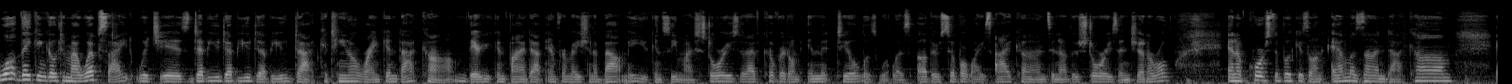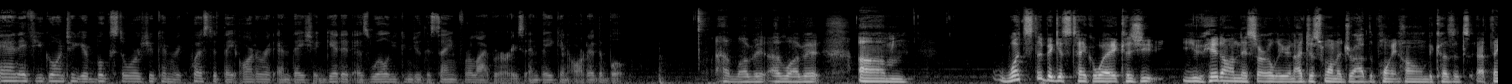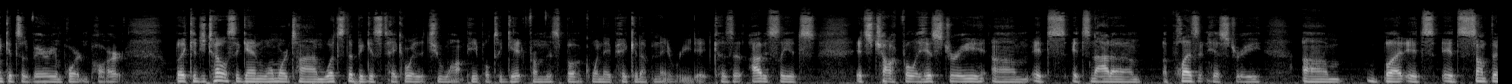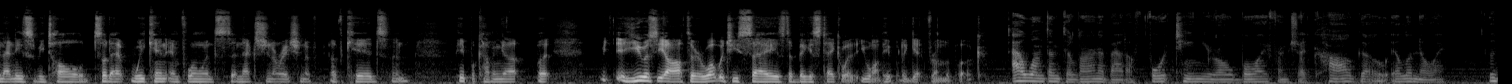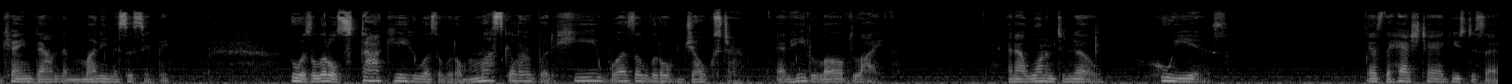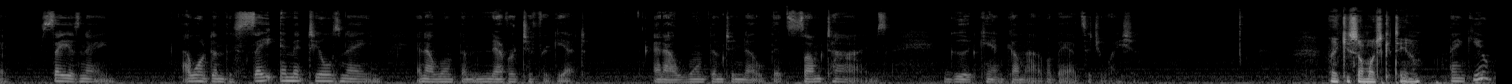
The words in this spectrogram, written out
Well, they can go to my website, which is www.katinarankin.com. There you can find out information about me. You can see my stories that I've covered on Emmett Till, as well as other civil rights icons and other stories in general. And of course, the book is on Amazon.com. And if you go into your bookstores, you can request it, they order it, and they should get it as well. You can do the same for libraries, and they can order the book. I love it. I love it. Um, what's the biggest takeaway? Because you you hit on this earlier, and I just want to drive the point home because it's I think it's a very important part. But could you tell us again one more time what's the biggest takeaway that you want people to get from this book when they pick it up and they read it? Because it, obviously it's it's chock full of history. Um, it's it's not a, a pleasant history, um, but it's it's something that needs to be told so that we can influence the next generation of, of kids and people coming up. But you as the author, what would you say is the biggest takeaway that you want people to get from the book? I want them to learn about a 14 year old boy from Chicago, Illinois, who came down to Money, Mississippi, who was a little stocky, who was a little muscular, but he was a little jokester, and he loved life. And I want him to know who he is. As the hashtag used to say, say his name. I want them to say Emmett Till's name, and I want them never to forget. And I want them to know that sometimes good can come out of a bad situation. Thank you so much, Katina. Thank you.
